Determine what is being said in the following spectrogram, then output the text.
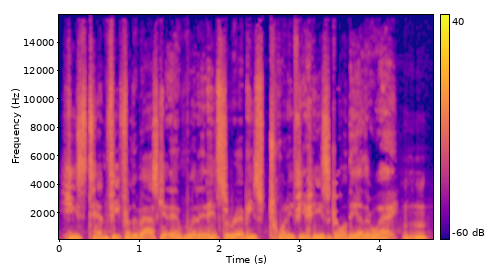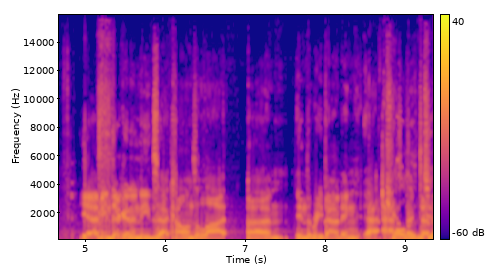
he's 10 feet from the basket, and when it hits the rim, he's 20 feet. He's going the other way. Mm-hmm. Yeah, I mean they're going to need Zach Collins a lot um, in the rebounding a- aspect Keldon, of too.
